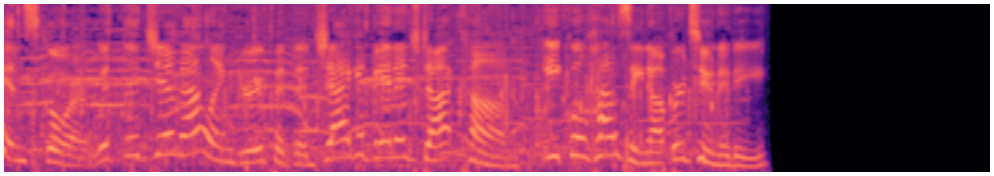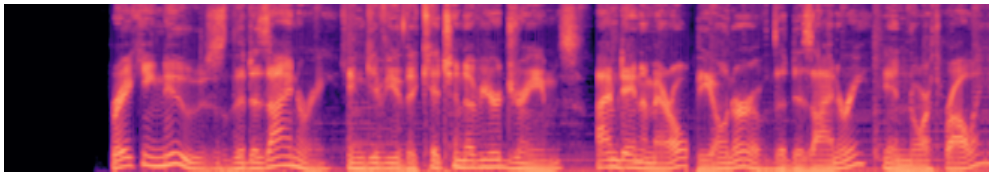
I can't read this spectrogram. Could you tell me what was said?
can score with the Jim Allen Group at thejagadvantage.com. Equal housing opportunity. Breaking news The Designery can give you the kitchen of your dreams. I'm Dana Merrill, the owner of The Designery in North Raleigh.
